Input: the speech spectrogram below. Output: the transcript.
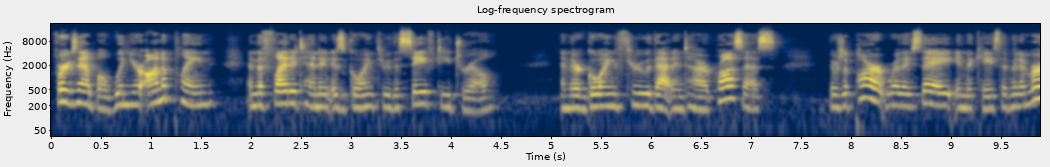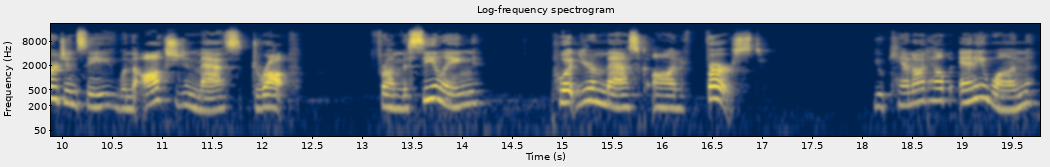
For example, when you're on a plane and the flight attendant is going through the safety drill and they're going through that entire process, there's a part where they say, in the case of an emergency, when the oxygen masks drop from the ceiling, put your mask on first. You cannot help anyone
